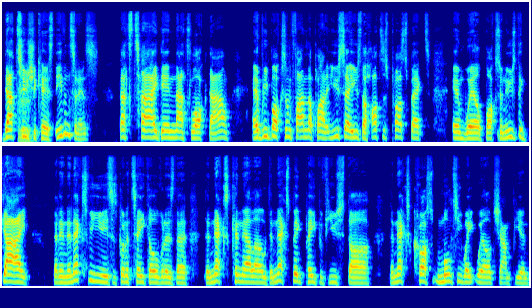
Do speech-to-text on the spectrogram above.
That's who hmm. Shakur Stevenson is. That's tied in. That's locked down. Every boxing fan on the planet, you say who's the hottest prospect in world boxing, who's the guy that in the next few years is going to take over as the, the next Canelo, the next big pay per view star, the next cross multi weight world champion.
